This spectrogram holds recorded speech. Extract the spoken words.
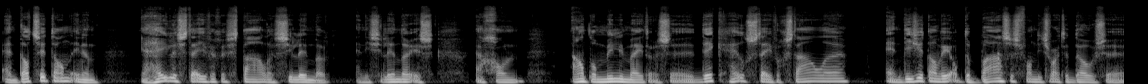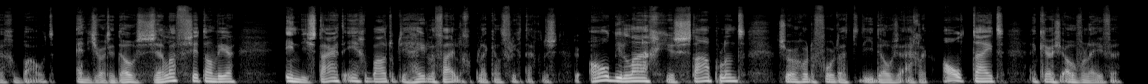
En dat zit dan in een ja, hele stevige stalen cilinder. En die cilinder is ja, gewoon een aantal millimeters eh, dik, heel stevig staal. eh. en die zit dan weer op de basis van die zwarte doos eh, gebouwd. En die zwarte doos zelf zit dan weer in die staart ingebouwd op die hele veilige plek aan het vliegtuig. Dus al die laagjes stapelend zorgen we ervoor dat die dozen eigenlijk altijd een crash overleven.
